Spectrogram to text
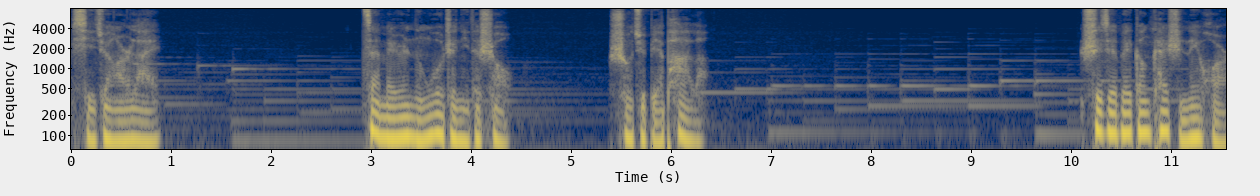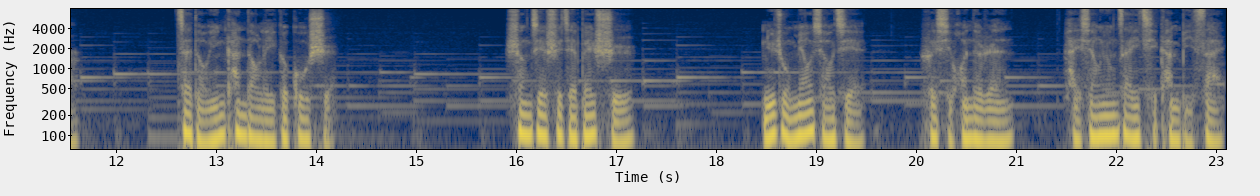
席卷而来。再没人能握着你的手，说句别怕了。世界杯刚开始那会儿，在抖音看到了一个故事。上届世界杯时，女主喵小姐和喜欢的人还相拥在一起看比赛。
